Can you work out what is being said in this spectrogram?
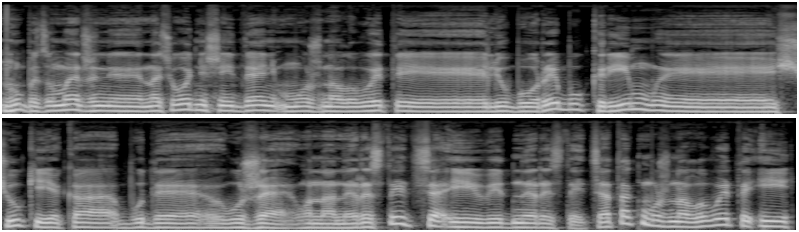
Ну, без обмежень на сьогоднішній день можна ловити любу рибу, крім е, щуки, яка буде вже вона не реститься і від не реститься. А так можна ловити і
